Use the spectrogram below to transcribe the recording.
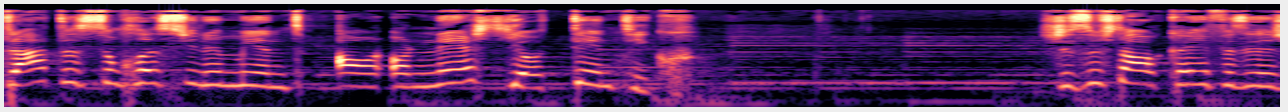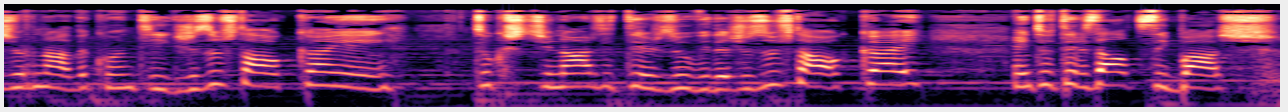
Trata-se de um relacionamento honesto e autêntico. Jesus está ok em fazer a jornada contigo. Jesus está ok em tu questionares e teres dúvidas. Jesus está ok em tu teres altos e baixos.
